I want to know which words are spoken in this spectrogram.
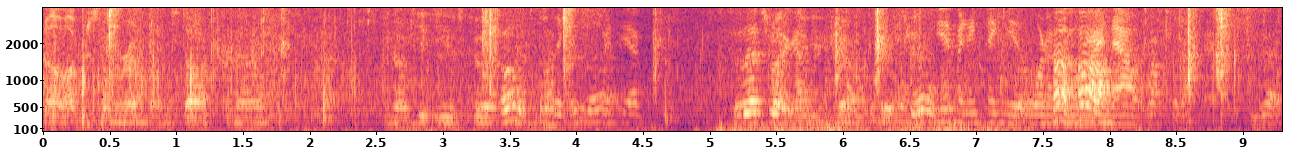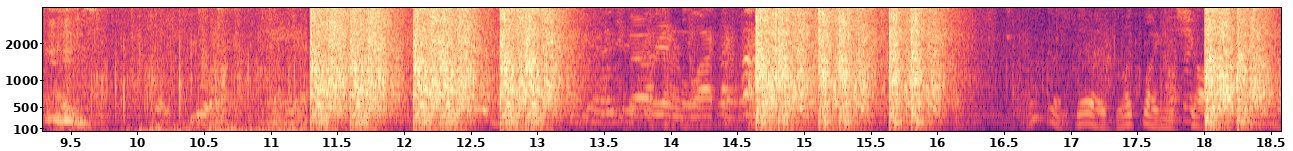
No, I'm just gonna run down stock for now. You know, get used to it. Oh, So they can go with you. so that's what I got for If you have anything you want to know right now, talk to that guy. looked like he shot on that.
